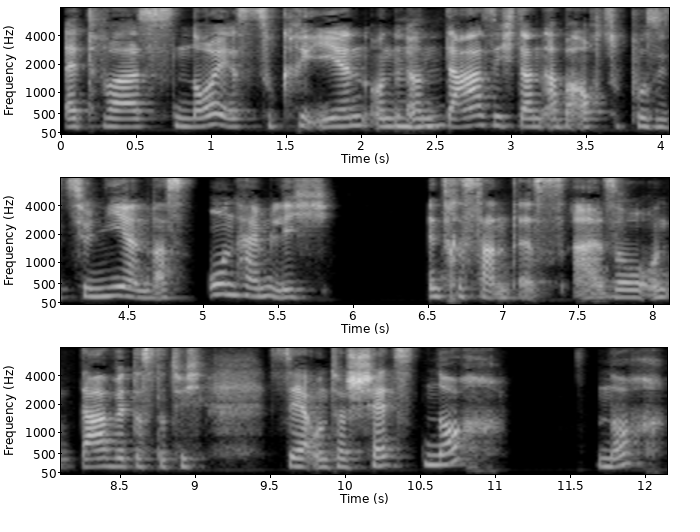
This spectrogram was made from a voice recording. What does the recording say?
etwas Neues zu kreieren und, Mhm. und da sich dann aber auch zu positionieren, was unheimlich interessant ist. Also, und da wird das natürlich sehr unterschätzt noch, noch.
